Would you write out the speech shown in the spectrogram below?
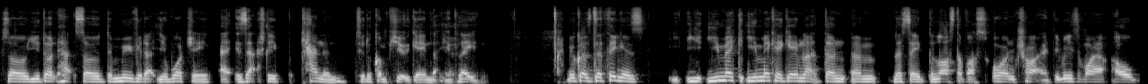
So you don't have so the movie that you're watching uh, is actually canon to the computer game that you're playing. Because the thing is, you, you make you make a game like the, um let's say The Last of Us or Uncharted. The reason why I'll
